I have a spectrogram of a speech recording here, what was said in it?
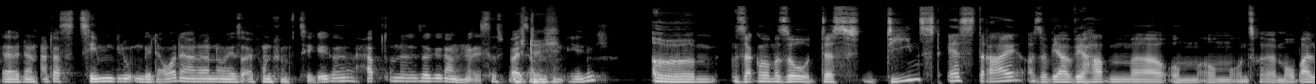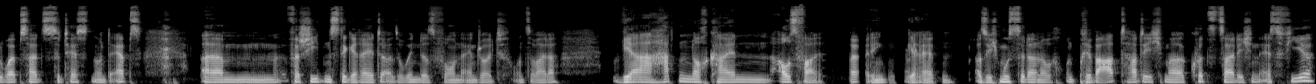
Äh, dann hat das zehn Minuten gedauert, da hat er ein neues iPhone 5C gehabt und dann ist er gegangen. Ist das bei Richtig. Samsung ähnlich? Ähm, sagen wir mal so, das Dienst S3, also wir, wir haben, äh, um, um unsere Mobile-Websites zu testen und Apps, ähm, verschiedenste Geräte, also Windows Phone, Android und so weiter. Wir hatten noch keinen Ausfall bei den Geräten. Also ich musste da noch, und privat hatte ich mal kurzzeitig ein S4,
